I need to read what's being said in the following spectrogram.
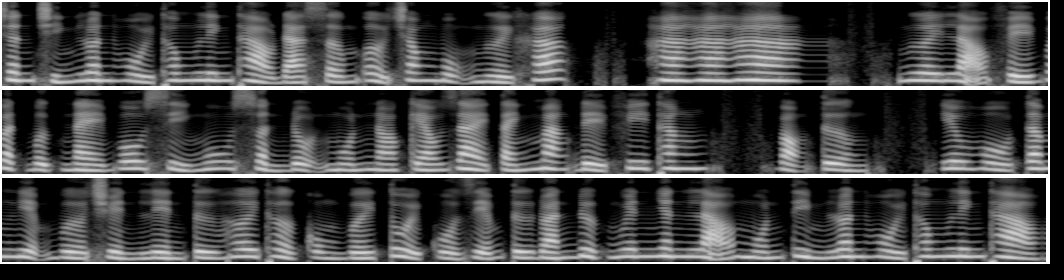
Chân chính luân hồi thông linh thảo đã sớm ở trong bụng người khác. Ha ha ha. Ngươi lão phế vật bực này vô sỉ ngu xuẩn độn muốn nó kéo dài tánh mạng để phi thăng. Vọng tưởng, yêu hồ tâm niệm vừa chuyển liền từ hơi thở cùng với tuổi của Diễm Tứ đoán được nguyên nhân lão muốn tìm luân hồi thông linh thảo.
